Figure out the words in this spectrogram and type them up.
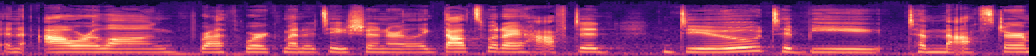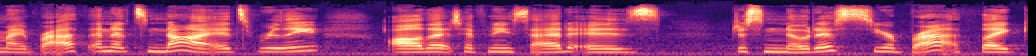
an hour long breathwork meditation, or like that's what I have to do to be to master my breath, and it's not. It's really all that Tiffany said is just notice your breath. Like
